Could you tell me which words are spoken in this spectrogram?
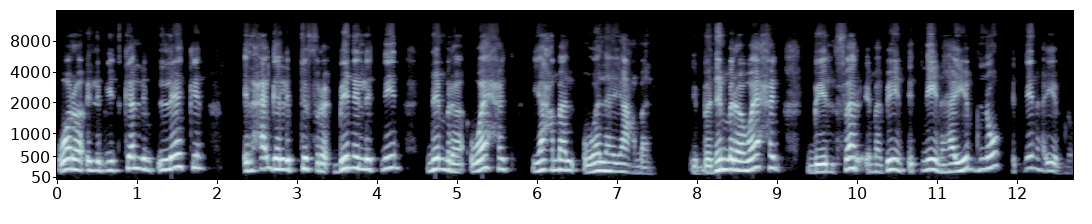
ورا اللي بيتكلم لكن الحاجة اللي بتفرق بين الاثنين نمرة واحد يعمل ولا يعمل. يبقى نمرة واحد بالفرق ما بين اتنين هيبنوا اتنين هيبنوا.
